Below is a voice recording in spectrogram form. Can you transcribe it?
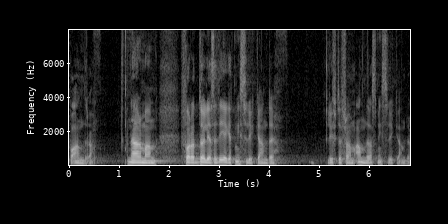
på andra, när man för att dölja sitt eget misslyckande lyfter fram andras misslyckande.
